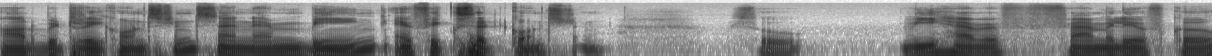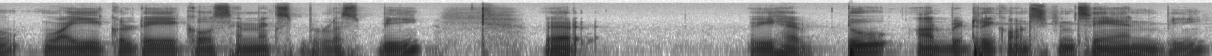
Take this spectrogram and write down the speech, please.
arbitrary constants and m being a fixed constant. So we have a family of curve y equal to a cos mx plus b where we have two arbitrary constants a and b.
